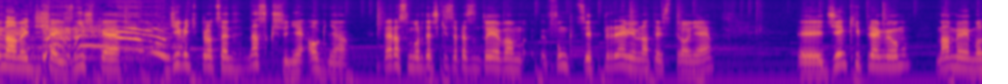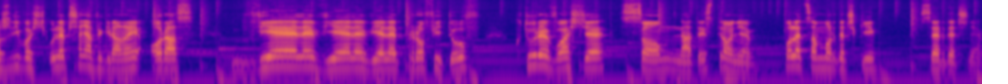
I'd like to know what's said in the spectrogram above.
I mamy dzisiaj zniżkę 9% na skrzynię ognia. Teraz mordeczki zaprezentuję wam funkcję premium na tej stronie. Yy, Dzięki premium mamy możliwość ulepszenia wygranej oraz wiele, wiele, wiele profitów, które właśnie są na tej stronie. Polecam mordeczki serdecznie.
